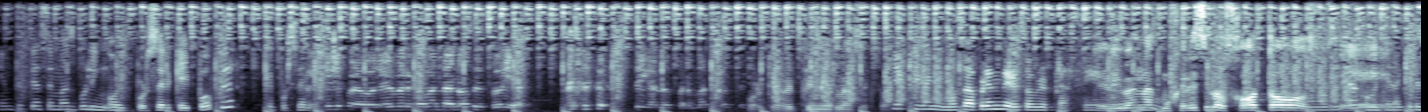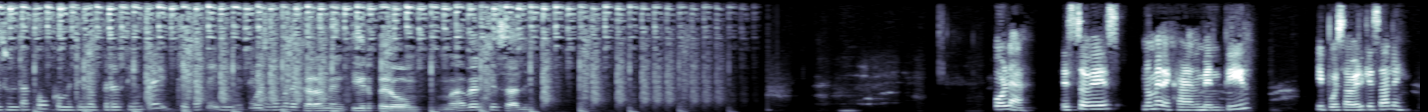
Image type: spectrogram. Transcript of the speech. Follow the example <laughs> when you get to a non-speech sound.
gente te hace más bullying hoy por ser K-Popper que por ser Chile para valer verga banda no se estudia. <laughs> Síganos para más consejos. ¿Por qué reprimir la sexualidad? Y aquí venimos a aprender sobre placer. Que vivan las mujeres y los jotos. Señorita, Sí. cométela, quieres un taco, cómetelo, pero siempre chécate y mídete. Pues no me dejarán mentir, pero a ver qué sale. Hola, esto es No me dejarán mentir y pues a ver qué sale.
